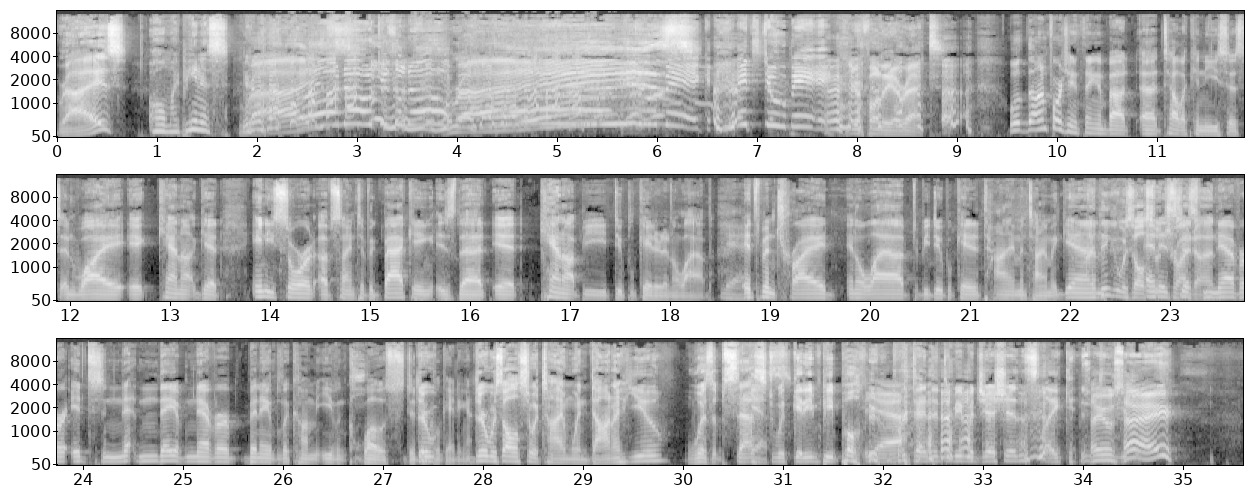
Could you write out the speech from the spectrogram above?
Rise. oh, my penis. Rise. Oh no, Kissel, no! Rise. It's too big. It's too big. You're fully erect. Well, the unfortunate thing about uh, telekinesis and why it cannot get any sort of scientific backing is that it cannot be duplicated in a lab. Yeah. It's been tried in a lab to be duplicated time and time again. I think it was also and it's tried just on- never. It's ne- they have never been able to come even close to There, duplicating it. there was also a time when Donahue was obsessed Yes. with getting people who Yeah. pretended to be magicians. Like, So you say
